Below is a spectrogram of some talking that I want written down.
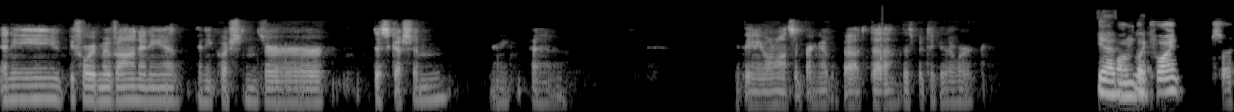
any before we move on, any uh, any questions or discussion? Any, uh, anything anyone wants to bring up about uh, this particular work? Yeah, On like the point, sorry,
